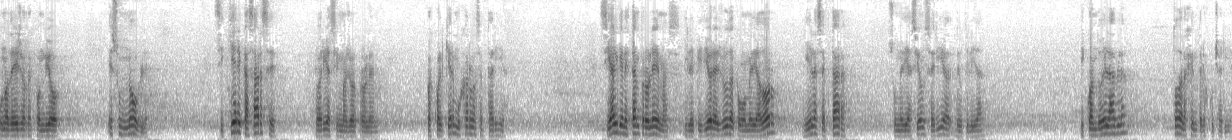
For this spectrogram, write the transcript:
Uno de ellos respondió, es un noble. Si quiere casarse, lo haría sin mayor problema, pues cualquier mujer lo aceptaría. Si alguien está en problemas y le pidiera ayuda como mediador y él aceptara, su mediación sería de utilidad. Y cuando él habla, toda la gente lo escucharía.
